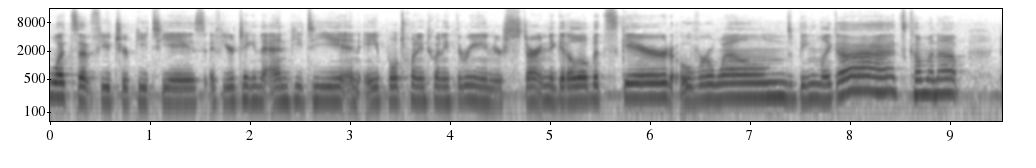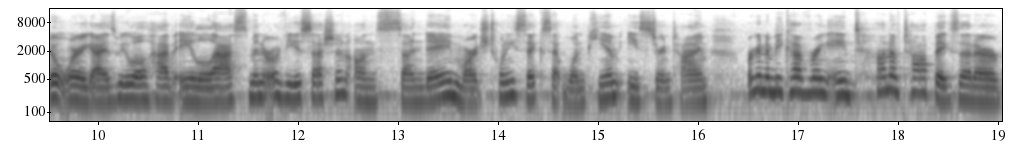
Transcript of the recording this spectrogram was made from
What's up, future PTAs? If you're taking the NPTE in April 2023 and you're starting to get a little bit scared, overwhelmed, being like, ah, it's coming up, don't worry, guys. We will have a last minute review session on Sunday, March 26th at 1 p.m. Eastern Time. We're going to be covering a ton of topics that are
